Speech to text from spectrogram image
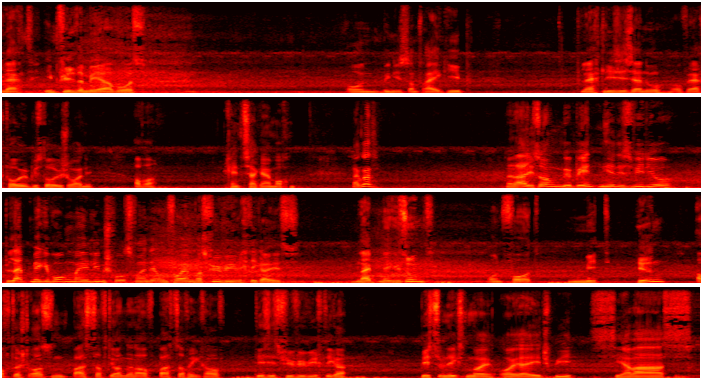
Vielleicht empfiehlt er mir was. Und wenn ich es dann freigebe, vielleicht lese ich es ja nur, vielleicht habe ich bis dahin schon eine. Aber könnt ihr ja gerne machen. Na gut, dann würde ich sagen, wir beenden hier das Video. Bleibt mir gewogen, meine lieben Sportsfreunde, und vor allem, was viel, viel wichtiger ist, bleibt mir gesund und fahrt mit Hirn auf der Straße, passt auf die anderen auf, passt auf euch auf. Das ist viel, viel wichtiger. Bis zum nächsten Mal, euer HB. Servus.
